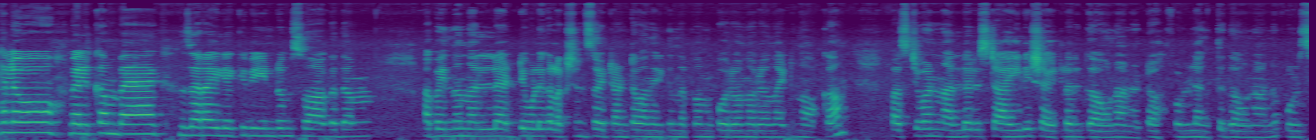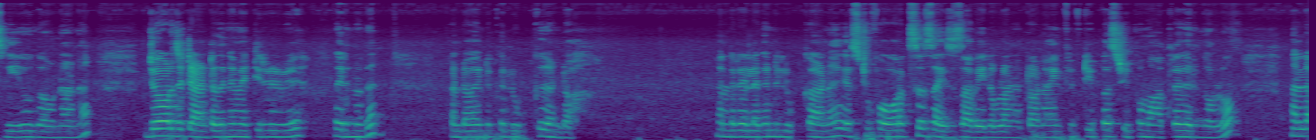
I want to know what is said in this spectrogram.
ഹലോ വെൽക്കം ബാക്ക് സറയിലേക്ക് വീണ്ടും സ്വാഗതം. അപ്പോൾ ഇന്ന് നല്ല അടിപൊളി കളക്ഷൻസ് ആയിട്ടാണ് വന്നിരിക്കുന്നത്. അപ്പോൾ നമുക്ക് ഓരോന്നോരോന്നായിട്ട് നോക്കാം. ഫസ്റ്റ് വൺ നല്ലൊരു സ്റ്റൈലിഷ് ആയിട്ടുള്ളൊരു ഗൗണാണ് കേട്ടോ ഫുൾ ലെങ്ത്ത് ഗൗണാണ് ഫുൾ സ്ലീവ് ഗൗണാണ് ജോർജറ്റാണ് കേട്ടോ അതിന്റെ മെറ്റീരിയൽ വരുന്നത്. കണ്ടോ? അതിന്റെ ഒക്കെ ലുക്ക് കണ്ടോ? നല്ലൊരു എലഗന്റ് ലുക്കാണ് S to four X sizes available ആണ് കേട്ടോ നയൻ ഫിഫ്റ്റി പ്ലസ് ഷിപ്പ് മാത്രമേ വരുന്നുള്ളൂ. നല്ല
